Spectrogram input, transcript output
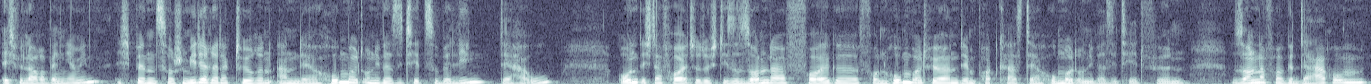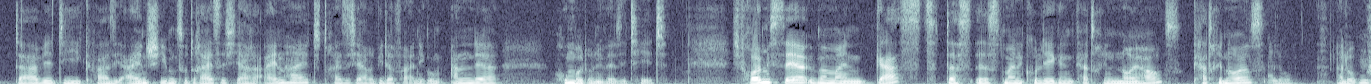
ich bin Laura Benjamin. Ich bin Social Media Redakteurin an der Humboldt-Universität zu Berlin, der HU. Und ich darf heute durch diese Sonderfolge von Humboldt hören, dem Podcast der Humboldt-Universität führen. Sonderfolge darum, da wir die quasi einschieben zu 30 Jahre Einheit, 30 Jahre Wiedervereinigung an der Humboldt-Universität. Ich freue mich sehr über meinen Gast. Das ist meine Kollegin Katrin Neuhaus. Katrin Neuhaus. Hallo. Hallo.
